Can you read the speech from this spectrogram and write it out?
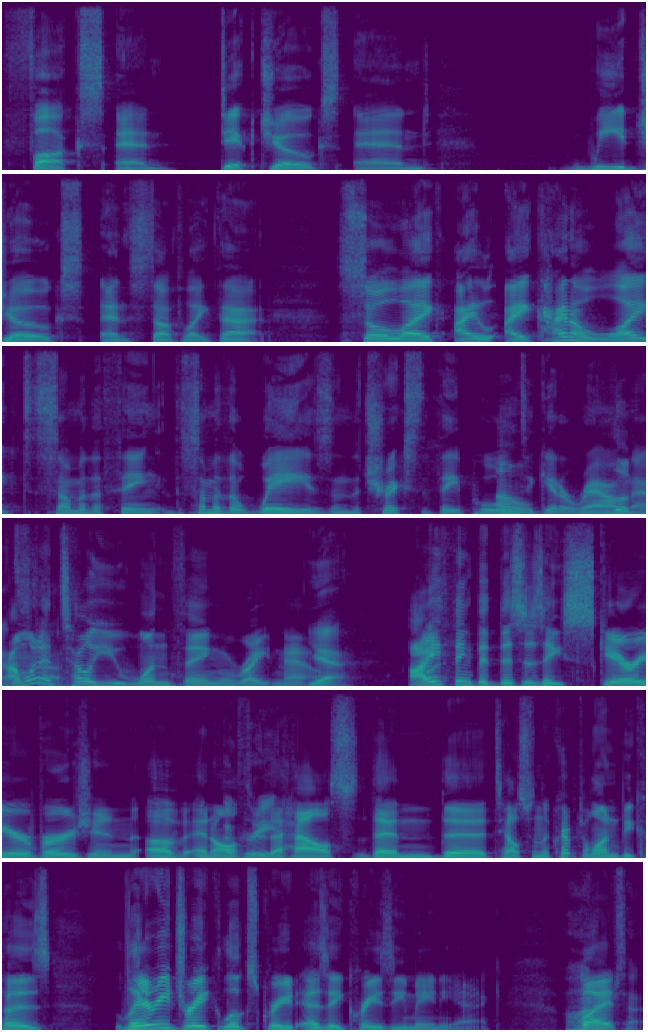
fucks and dick jokes and weed jokes and stuff like that. So like I I kind of liked some of the thing some of the ways and the tricks that they pulled oh, to get around Oh, Look, that. I want to tell you one thing right now. Yeah. I What? think that this is a scarier version of And All Through the House than the Tales from the Crypt one because Larry Drake looks great as a crazy maniac. But 100%.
